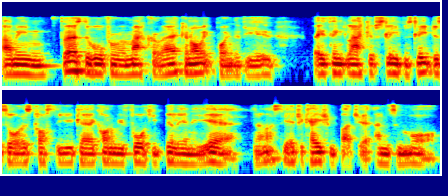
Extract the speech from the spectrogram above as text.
I mean, first of all, from a macroeconomic point of view, they think lack of sleep and sleep disorders cost the UK economy 40 billion a year. You know, that's the education budget and some more.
